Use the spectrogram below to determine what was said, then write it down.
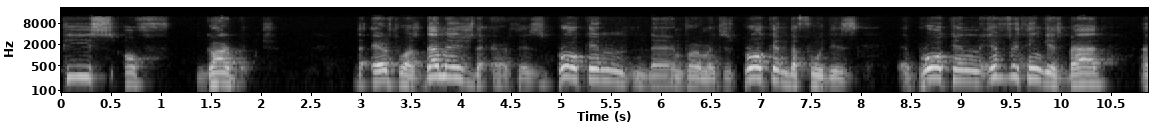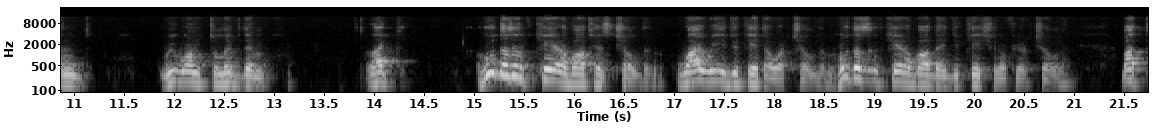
piece of garbage. The earth was damaged, the earth is broken, the environment is broken, the food is broken, everything is bad, and we want to live them like who doesn't care about his children? Why we educate our children? Who doesn't care about the education of your children? But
